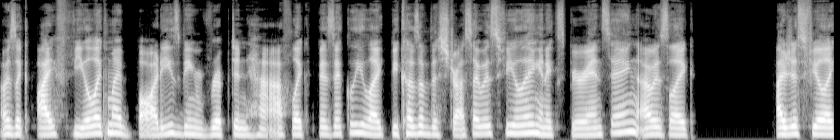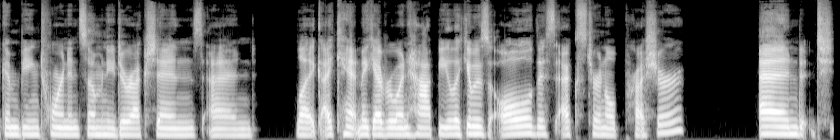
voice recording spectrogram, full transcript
I was like, I feel like my body's being ripped in half, like physically, like because of the stress I was feeling and experiencing. I was like, I just feel like I'm being torn in so many directions and like I can't make everyone happy. Like it was all this external pressure. And t-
